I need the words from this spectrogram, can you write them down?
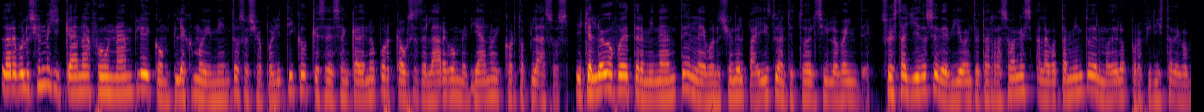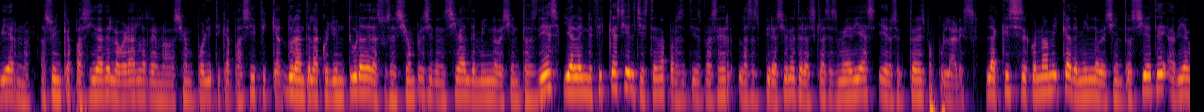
La Revolución Mexicana fue un amplio y complejo movimiento sociopolítico que se desencadenó por causas de largo, mediano y corto plazos, y que luego fue determinante en la evolución del país durante todo el siglo XX. Su estallido se debió, entre otras razones, al agotamiento del modelo porfirista de gobierno, a su incapacidad de lograr la renovación política pacífica durante la coyuntura de la sucesión presidencial de 1910 y a la ineficacia del sistema para satisfacer las aspiraciones de las clases medias y de los sectores populares. La crisis económica de 1907 había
